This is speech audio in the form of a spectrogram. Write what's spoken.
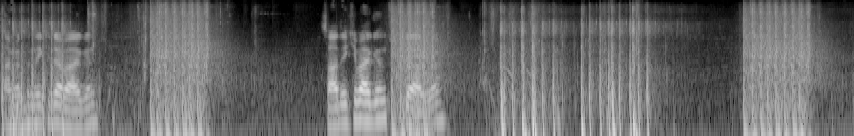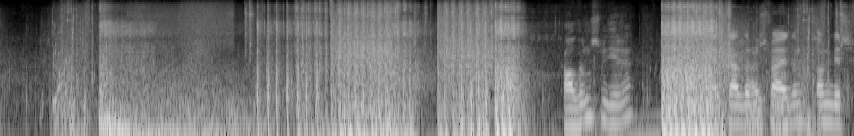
Tam yakındaki de baygın. Sağdaki baygını tutuyor abi. Kaldırmış mı diğerini? Evet kaldırmış Harika. baygın. Son bir.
